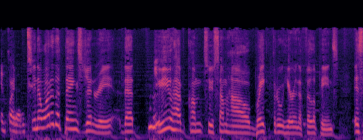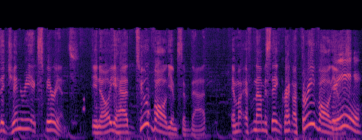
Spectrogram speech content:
important. You know, one of the things, Jinri, that mm-hmm. you have come to somehow break through here in the Philippines is the Jinri experience. You know, you had two volumes of that. Am I, if I'm not mistaken, correct? Or three volumes. Three.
